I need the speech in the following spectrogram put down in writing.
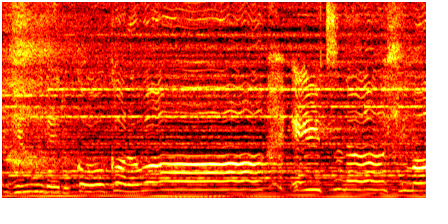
揺れる心を。いつの日も「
